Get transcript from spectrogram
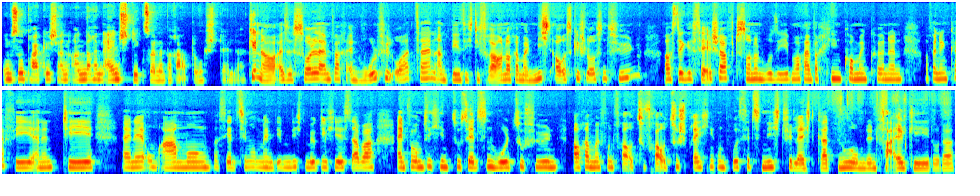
um so praktisch einen anderen Einstieg zu einer Beratungsstelle. Genau, also es soll einfach ein Wohlfühlort sein, an dem sich die Frauen auch einmal nicht ausgeschlossen fühlen aus der Gesellschaft, sondern wo sie eben auch einfach hinkommen können auf einen Kaffee, einen Tee, eine Umarmung, was jetzt im Moment eben nicht möglich ist, aber einfach um sich hinzusetzen, wohlzufühlen, auch einmal von Frau zu Frau zu sprechen und wo es jetzt nicht vielleicht gerade nur um den Fall geht oder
